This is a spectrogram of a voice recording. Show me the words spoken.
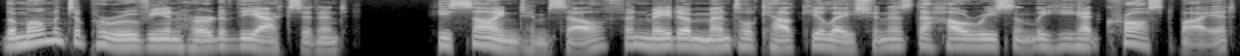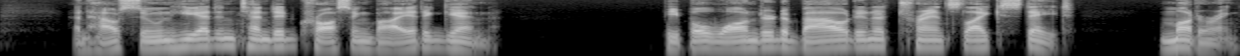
The moment a Peruvian heard of the accident, he signed himself and made a mental calculation as to how recently he had crossed by it and how soon he had intended crossing by it again. People wandered about in a trance like state, muttering.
